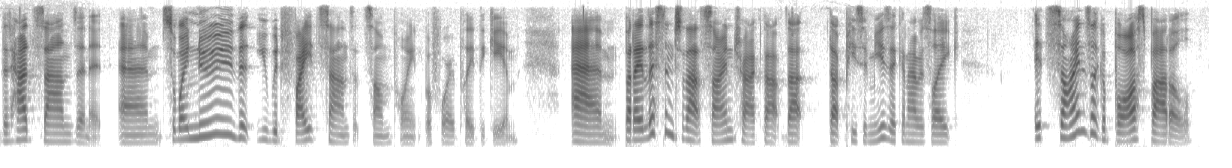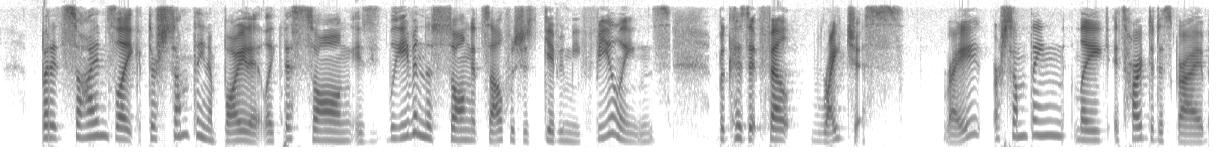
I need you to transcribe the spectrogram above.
that had Sans in it. Um, so I knew that you would fight Sans at some point before I played the game. Um, but I listened to that soundtrack, that that that piece of music, and I was like, it sounds like a boss battle, but it sounds like there's something about it. Like this song is even the song itself was just giving me feelings because it felt righteous, right? Or something like it's hard to describe.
